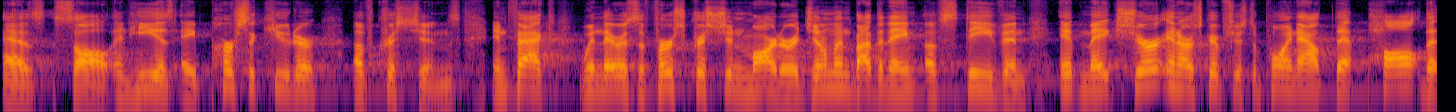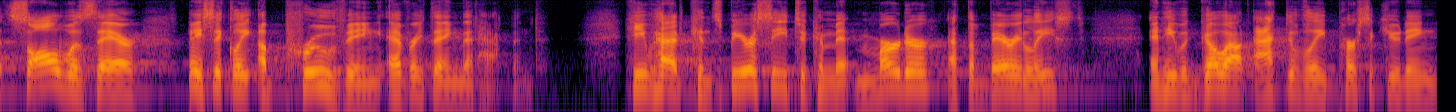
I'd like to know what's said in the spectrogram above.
as Saul, and he is a persecutor of Christians. In fact, when there is the first Christian martyr, a gentleman by the name of Stephen, it makes sure in our scriptures to point out that Paul, that Saul was there basically approving everything that happened. He had conspiracy to commit murder at the very least, and he would go out actively persecuting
